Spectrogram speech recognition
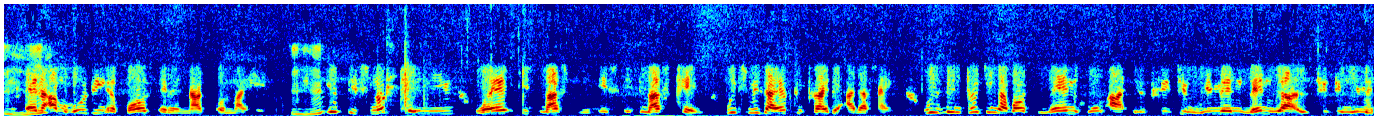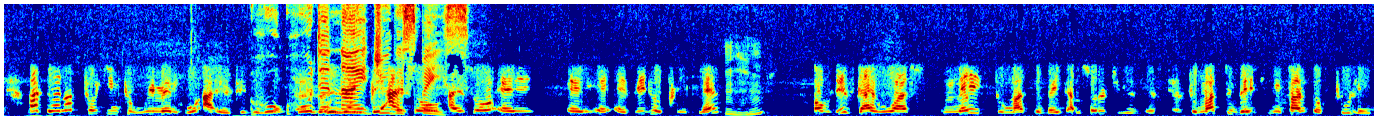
mm-hmm. and I'm holding a ball and a nut on my head, mm-hmm. if it's not turning where it must be, it, it must turn, which means I have to try the other side. We've been talking about men who are ill-treating women, men who are ill-treating women, but we're not talking to women who are ill-treating Who- men. who denied Recently, you the I saw, space? I saw a, a, a, video clip yeah, mm-hmm. of this guy who was made to masturbate, I'm sorry to use this, to masturbate in front of two ladies.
